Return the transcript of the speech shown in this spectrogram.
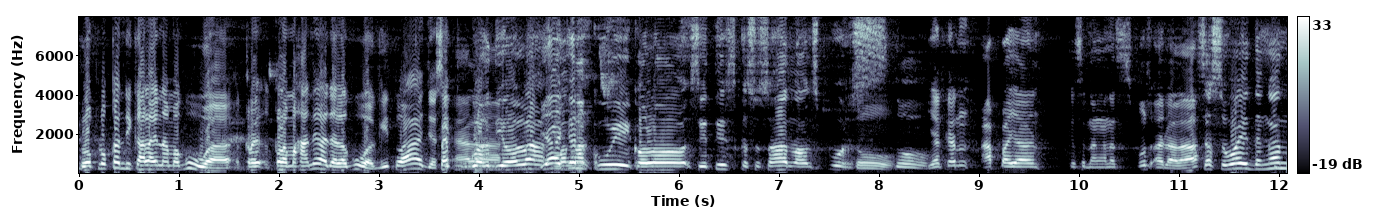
klub lu kan dikalahin sama gua Ke- kelemahannya adalah gua gitu aja sih Pep Guardiola Ya, kan- mengakui kalau City kesusahan lawan Spurs. Tuh. Ya kan apa yang kesenangan Spurs adalah Sesuai dengan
